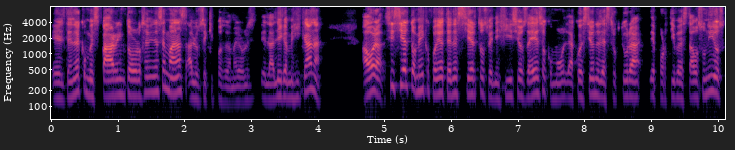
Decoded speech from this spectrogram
el tener como sparring todos los fines de semana a los equipos de la, mayor, de la Liga Mexicana. Ahora, sí es cierto, México podría tener ciertos beneficios de eso, como la cuestión de la estructura deportiva de Estados Unidos,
